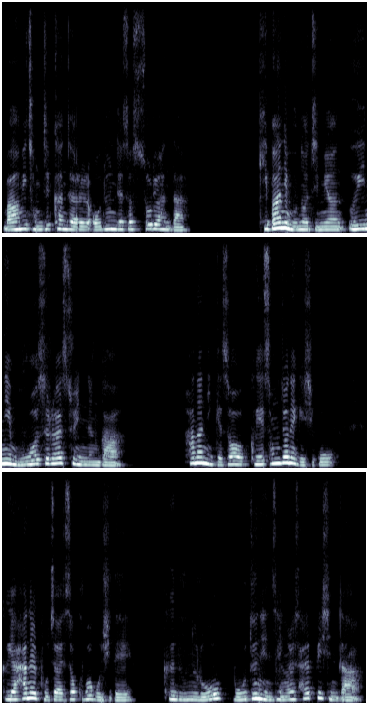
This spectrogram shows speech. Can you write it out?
마음이 정직한 자를 어두운 데서 쏘려 한다. 기반이 무너지면 의인이 무엇을 할 수 있는가? 하나님께서 그의 성전에 계시고 그의 하늘 보좌에서 굽어보시되 그 눈으로 모든 인생을 살피신다.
